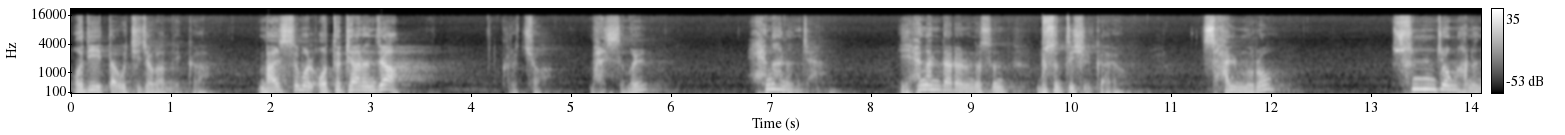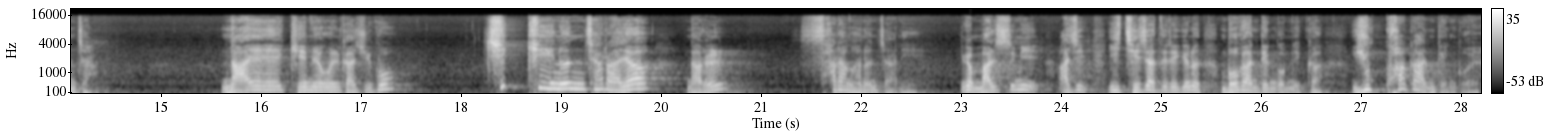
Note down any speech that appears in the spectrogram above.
어디 있다고 지적합니까? 말씀을 어떻게 하는 자? 그렇죠. 말씀을 행하는 자. 이 행한다라는 것은 무슨 뜻일까요? 삶으로 순종하는 자. 나의 계명을 가지고 지키는 자라야 나를 사랑하는 자니. 그러니까 말씀이 아직 이 제자들에게는 뭐가 안 된 겁니까? 육화가 안 된 거예요.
